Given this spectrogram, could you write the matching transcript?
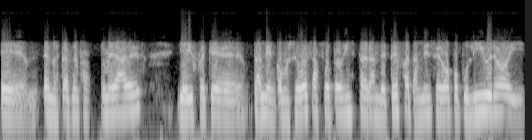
eh, en nuestras enfermedades y ahí fue que también como llegó esa foto de Instagram de Tefa también llegó Populibro y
